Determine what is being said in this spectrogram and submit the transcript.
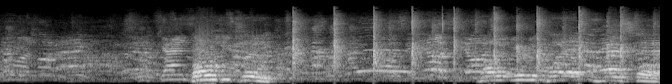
Come on. You can't. Forty-three. Colin, you require a high score.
